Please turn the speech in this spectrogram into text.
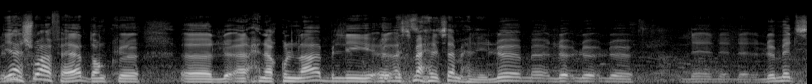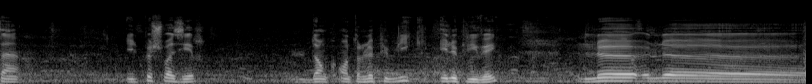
Il y a un choix à faire, donc le, le médecin, il peut choisir donc, entre le public et le privé. Le, le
